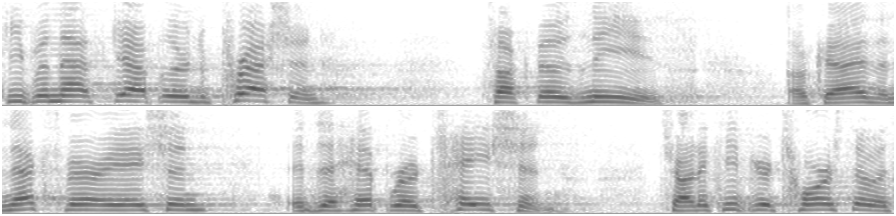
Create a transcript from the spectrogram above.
Keeping that scapular depression, tuck those knees. Okay, the next variation is a hip rotation. Try to keep your torso as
